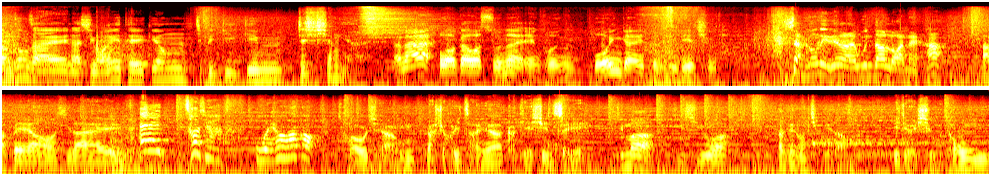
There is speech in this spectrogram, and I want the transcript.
江总裁若是愿意提供一笔基金，这是双赢。奶奶，我跟我孙仔缘分，无应该断在你的手头。相公，你你来阮家乱的哈？阿伯哦，是来。哎，超强，有话好我讲。超强，若是可以知影家己的身世。即马支持我，大家拢一家人嘛，一定会想通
